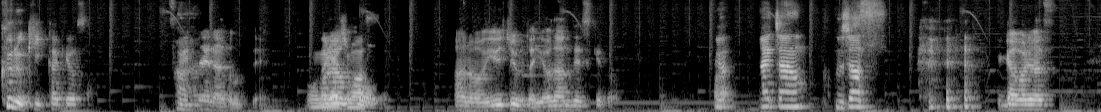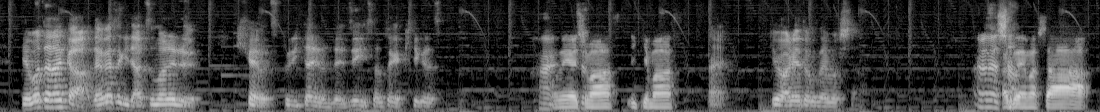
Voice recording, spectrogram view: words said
来るきっかけをさ、作りたいなと思って。お願いしますあの、YouTube とは余談ですけど、あいちゃん、お願いします。頑張ります。いや、またなんか、長崎で集まれる機会を作りたいので、ぜひその時は来てくださはい、お願いします。行きます。い。はい。今日はありがとうございました。す。ありがとうございましたありがとうござい。ました。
